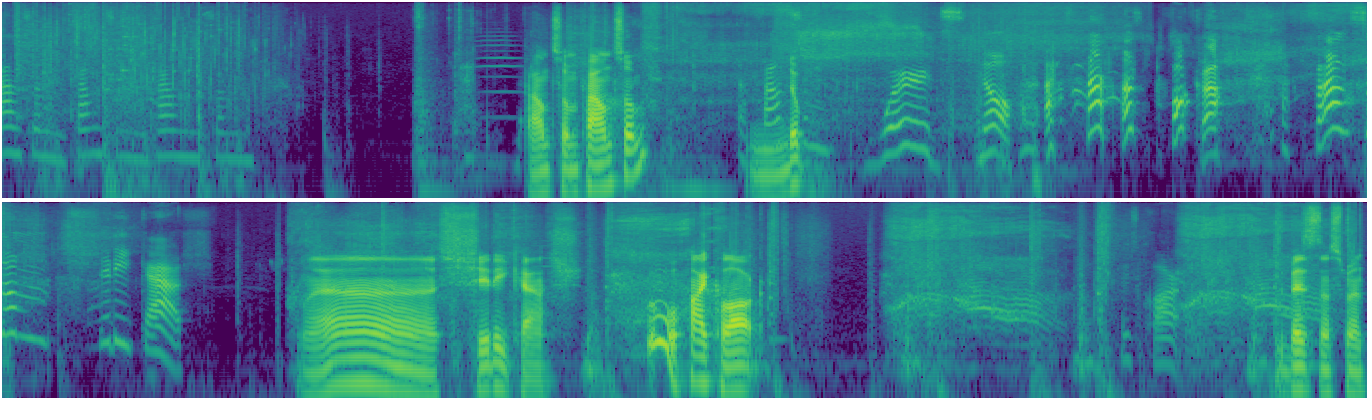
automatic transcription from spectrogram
Found some, found some, found some. Found some, found some. I found Nope. some words. No. Fuck off. I found some shitty cash. Ah, shitty cash. Ooh, hi Clark, Who's Clark? the businessman.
